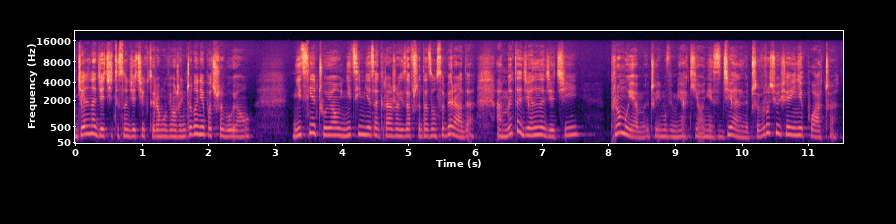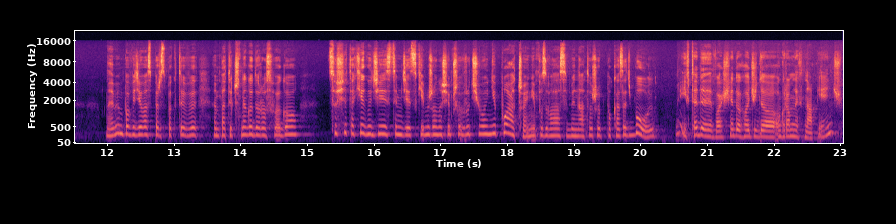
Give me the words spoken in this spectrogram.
Dzielne dzieci to są dzieci, które mówią, że niczego nie potrzebują, nic nie czują, nic im nie zagraża i zawsze dadzą sobie radę. A my te dzielne dzieci promujemy, czyli mówimy, jaki on jest dzielny, przewrócił się i nie płacze. No ja bym powiedziała z perspektywy empatycznego dorosłego, co się takiego dzieje z tym dzieckiem, że ono się przewróciło i nie płacze, nie pozwala sobie na to, żeby pokazać ból. I wtedy właśnie dochodzi do ogromnych napięć,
